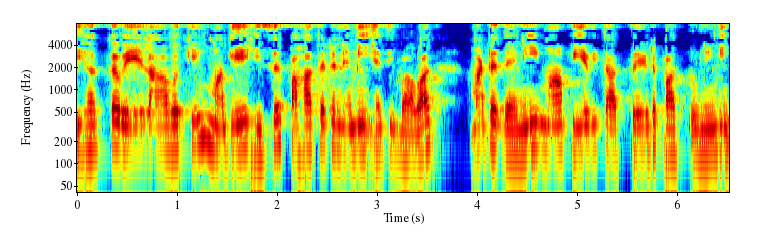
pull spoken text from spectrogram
30ක වේලාවකින් මගේ හිස පහතට නැමී ඇති බවත් මට දැනී මා පියවි තත්වයටපත් උනිමි.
